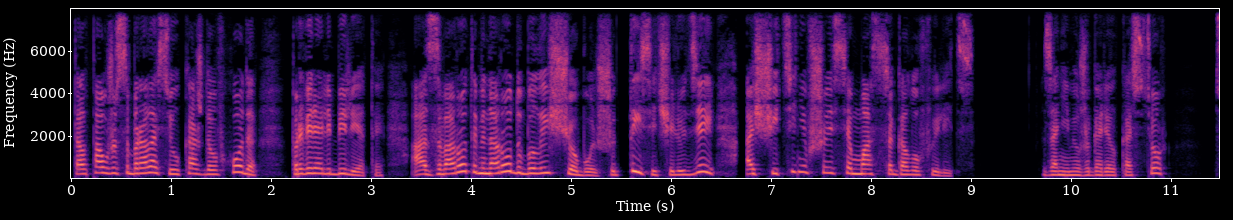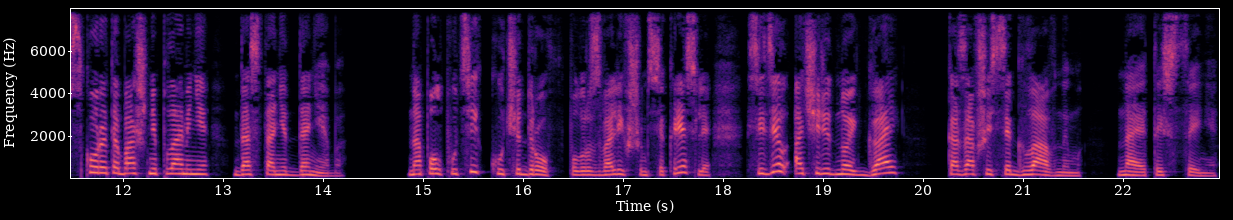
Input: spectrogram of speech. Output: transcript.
Толпа уже собралась, и у каждого входа проверяли билеты, а за воротами народу было еще больше, тысячи людей, ощетинившаяся масса голов и лиц. За ними уже горел костер, скоро эта башня пламени достанет до неба. На полпути к куче дров в полуразвалившемся кресле сидел очередной гай, казавшийся главным на этой сцене,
